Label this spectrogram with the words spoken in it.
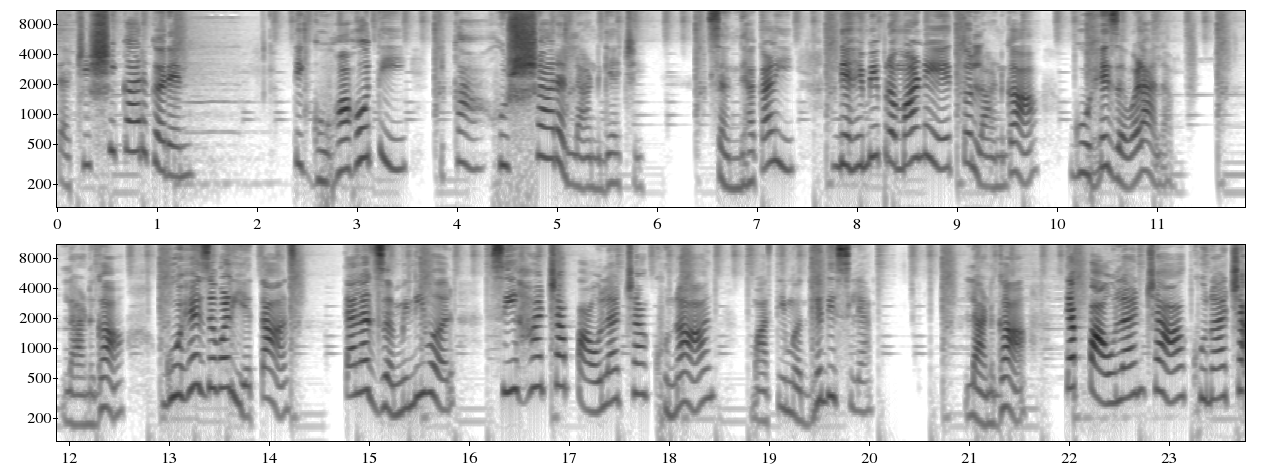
त्याची शिकार करेन. ती गुहा होती एका हुशार लांडग्याची. संध्याकाळी नेहमीप्रमाणे तो लांडगा गुहेजवळ आला. लांडगा गुहेजवळ येताच त्याला जमिनीवर सिंहाच्या पावलाच्या खुना मातीमध्ये दिसल्या. लांडगा त्या पावलांच्या खुनाच्या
